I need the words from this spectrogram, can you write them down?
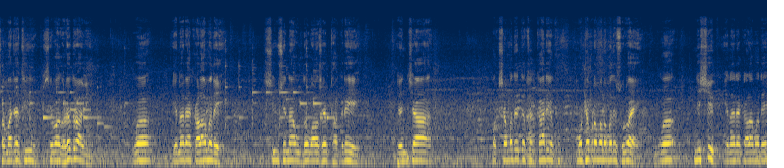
समाजाची सेवा घडत राहावी. व येणाऱ्या काळामध्ये शिवसेना उद्धव बाळासाहेब ठाकरे यांच्या पक्षामध्ये त्याचं कार्य खूप मोठ्या प्रमाणामध्ये सुरू आहे. व निश्चित येणाऱ्या काळामध्ये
